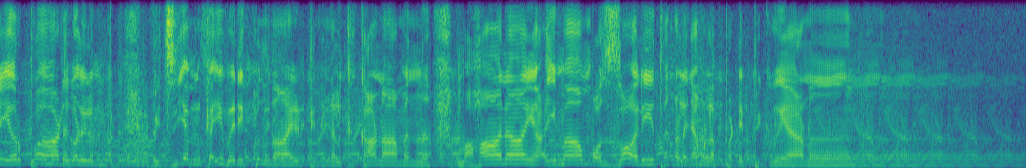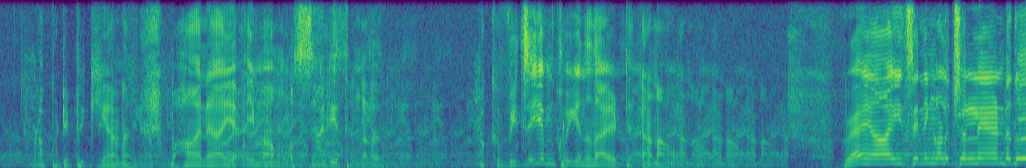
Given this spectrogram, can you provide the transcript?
ഏർപ്പാടുകളിലും വിജയം കൈവരിക്കുന്നതായിട്ട് നിങ്ങൾക്ക് കാണാമെന്ന് മഹാനായ ഇമാം ഒസാലി തങ്ങളെ ഞങ്ങളെ പഠിപ്പിക്കുകയാണ്. പഠിപ്പിക്കുകയാണ്. മഹാനായ ഇമാം ഒസാലി തങ്ങൾ നമുക്ക് വിജയം കൊയ്യുന്നതായിട്ട് കാണാം. വ്യാഴാഴ്ച നിങ്ങൾ ചൊല്ലേണ്ടത്.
